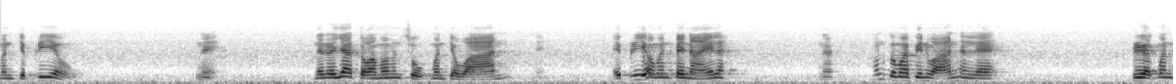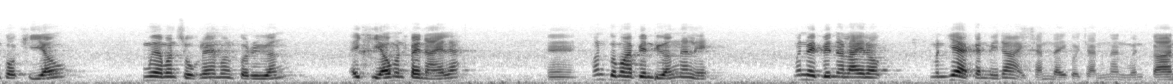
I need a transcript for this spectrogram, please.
มันจะเปรี้ยวนี่ ในระยะต่อมามันสุกมันจะหวานไอ้เปรี้ยวมันไปไหนล่ะนะมันก็มาเป็นหวานนั่นแหละเปลือกมันก็เขียว เมื่อมันสุกแล้วมันก็เหลือง ไอ้เขียวมันไปไหนล่ะมันก็มาเป็นเหลืองนั่นแหละมันไม่เป็นอะไรหรอกมันแยกกันไม่ได้ฉันใดก็ฉันนั่นเหมือนกัน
